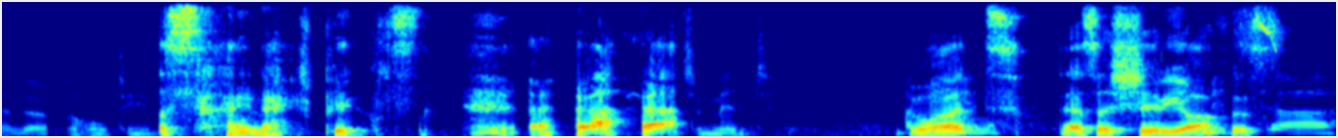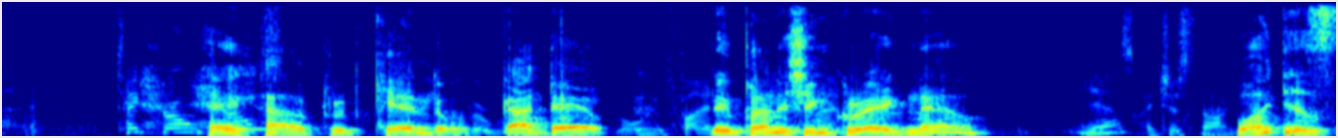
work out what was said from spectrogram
and uh, the whole team. Cyanide pills. It's a mint. what? That's a shitty office. Uh, take your own Hang out with Kendall. Goddamn. They punishing Greg now? Yes. I just thought. Why does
